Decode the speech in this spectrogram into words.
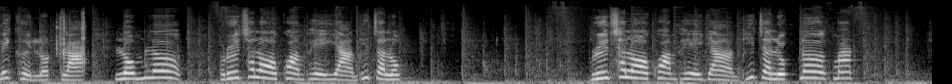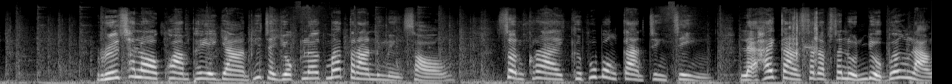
ไม่เคยลดละ ล้มเลิก หรือชะลอความพยายามที่จะลดหรือชะลอความพยายามที่จะยกเลิกมาหรือชะลอความพยายามที่จะยกเลิกมาตรา1นึส่วนใครคือผู้บงการจริง ๆ และให้การสนับสนุนอยู่เบื้องหลัง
